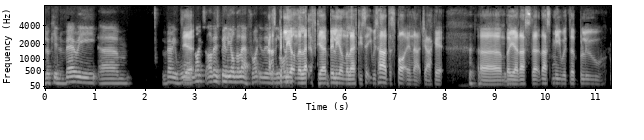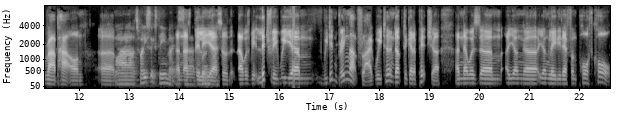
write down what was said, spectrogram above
2016. You're looking very um very warm. Yeah. Nice. Oh, there's Billy on the left, right? The, That's the Billy on the left. Yeah, Billy on the left. He said he was hard to spot in that jacket. Um, but yeah, that's that, that's me with the blue rab hat on. Um, Wow, 2016, mate. and that's uh, Billy. Yeah, so th- that was me. Literally, we um we didn't bring that flag. We turned up to get a picture, and there was um a young uh, young lady there from Porthcawl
